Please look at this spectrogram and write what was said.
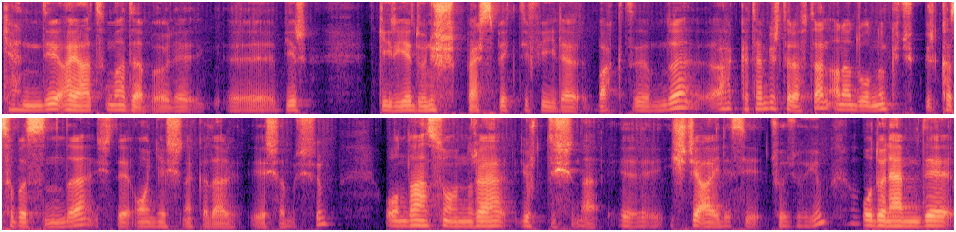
kendi hayatıma da böyle bir geriye dönüş perspektifiyle baktığımda hakikaten bir taraftan Anadolu'nun küçük bir kasabasında işte 10 yaşına kadar yaşamışım. Ondan sonra yurt dışına e, işçi ailesi çocuğuyum. O dönemde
